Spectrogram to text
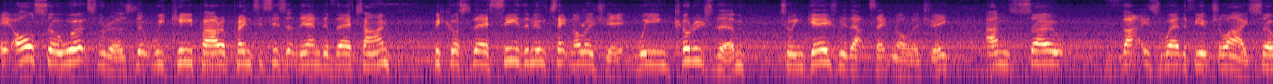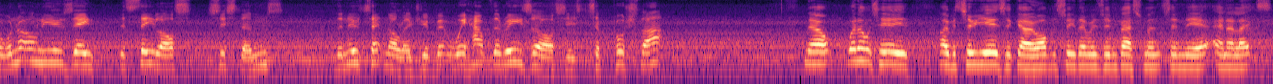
It also works for us that we keep our apprentices at the end of their time because they see the new technology. We encourage them to engage with that technology, and so that is where the future lies. So we're not only using the CELOS systems, the new technology, but we have the resources to push that. Now, when I was here over two years ago, obviously there was investments in the NLX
